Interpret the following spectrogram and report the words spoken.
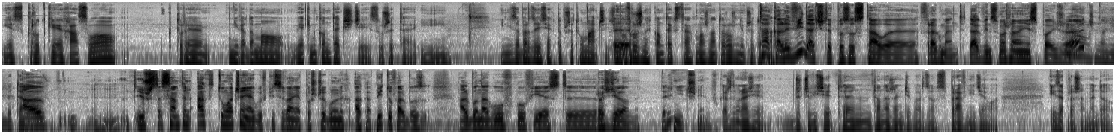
jest krótkie hasło, które nie wiadomo w jakim kontekście jest użyte i, i nie za bardzo jest jak to przetłumaczyć, bo w E, różnych kontekstach można to różnie przetłumaczyć. Tak, ale widać te pozostałe fragmenty, tak? Więc można na nie no, spojrzeć. no niby tak. A Mhm. już sam ten akt tłumaczenia, jakby wpisywania poszczególnych akapitów albo, albo nagłówków jest y, rozdzielony technicznie. W każdym razie rzeczywiście ten, to narzędzie bardzo sprawnie działa i zapraszamy do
